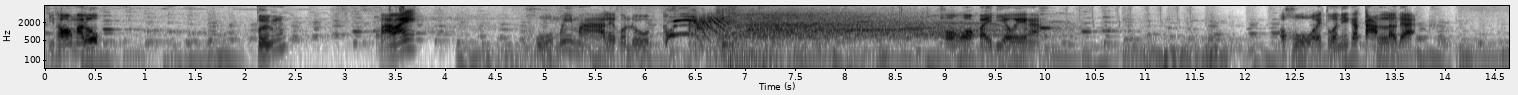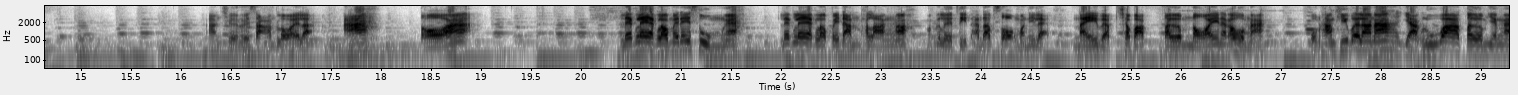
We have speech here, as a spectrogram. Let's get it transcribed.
สีทองมาลูก ปึ๋ง มาไหมโอ้โห ไม่มาเลยคนดู ทองออกใบเดียวเองอะโอ้โห ไอตัวนี้ก็ตันแล้วด้วยอันเชิญไป 300 ละ อะ ต่อฮะ แรก ๆ เราไม่ได้สุ่มไง แรก ๆ เราไปดันพลังเนาะ มันก็เลยติดอันดับ 2 มานี่แหละ ในแบบฉบับเติมน้อยนะครับผมนะ ผมทำคลิปไว้แล้วนะ อยากรู้ว่าเติมยังไง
